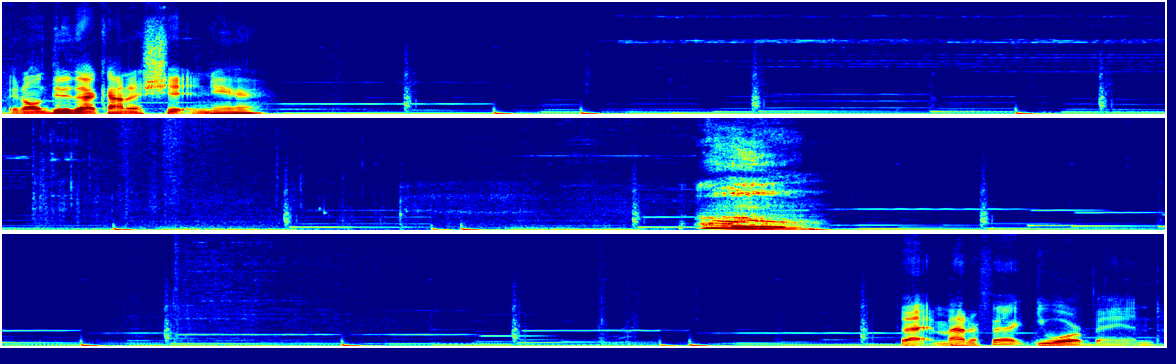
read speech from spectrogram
We don't do that kind of shit in here. Oh. That matter of fact, you are banned.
